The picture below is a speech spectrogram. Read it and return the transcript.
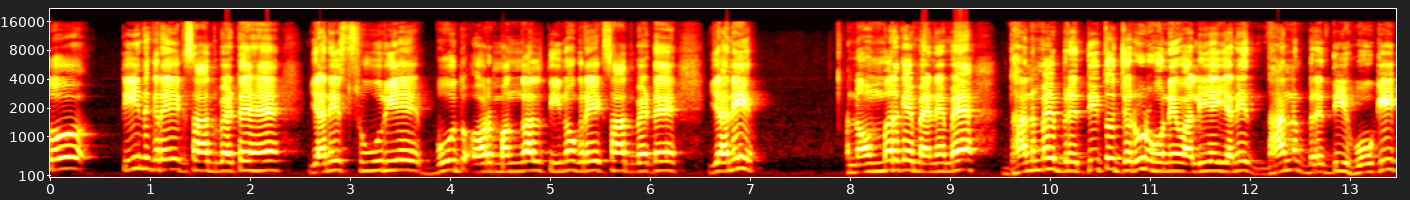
तो तीन ग्रह एक साथ बैठे हैं, यानी सूर्य, बुध और मंगल तीनों ग्रह एक साथ बैठे यानी नवंबर के महीने में धन में वृद्धि तो ज़रूर होने वाली है, यानी धन वृद्धि होगी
